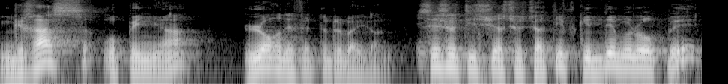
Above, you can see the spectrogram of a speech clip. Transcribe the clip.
grâce au Peña lors des fêtes de Bayonne. C'est ce tissu associatif qui est développé.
